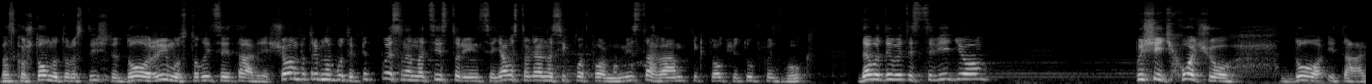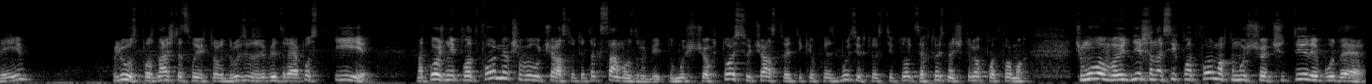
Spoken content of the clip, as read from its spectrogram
безкоштовну туристичну до Риму, столиці Італії. Що вам потрібно бути? Підписаним на цій сторінці. Я виставляю на всіх платформах: Instagram, TikTok, YouTube, Facebook. Де ви дивитесь це відео? Пишіть хочу до Італії. Плюс позначте своїх трьох друзів, зробіть репост. І на кожній платформі, якщо ви участвуєте, так само зробіть, тому що хтось участвує тільки в Фейсбуці, хтось в Тіктоці, а хтось на чотирьох платформах. Чому вам вигідніше на всіх платформах? Тому що чотири буде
